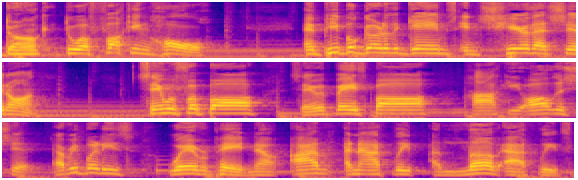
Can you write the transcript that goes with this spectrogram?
dunk through a fucking hole. And people go to the games and cheer that shit on. Same with football, same with baseball, hockey, all this shit. Everybody's way overpaid. Now, I'm an athlete. I love athletes.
